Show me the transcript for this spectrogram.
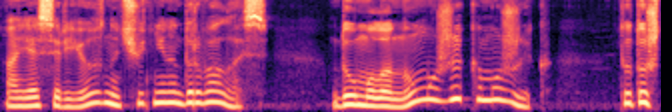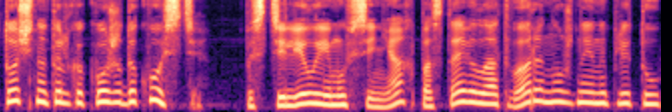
А я серьезно чуть не надорвалась. Думала, ну, мужик и мужик. Тут уж точно только кожа да кости. Постелила ему в сенях, поставила отвары нужные на плиту,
